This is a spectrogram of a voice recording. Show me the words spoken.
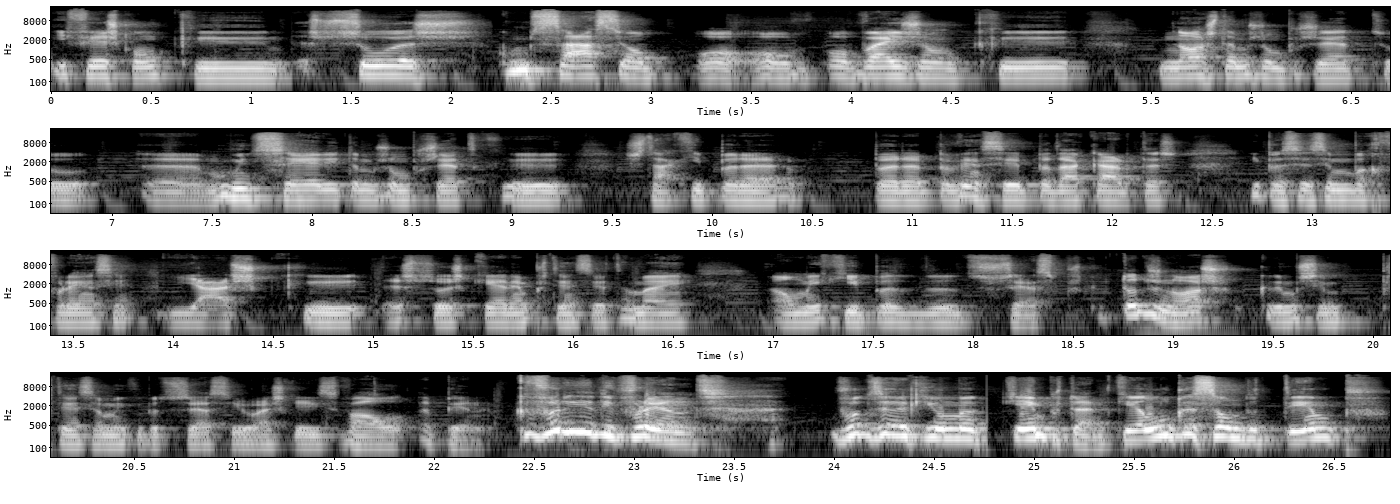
e fez com que as pessoas começassem ou, ou, ou vejam que nós estamos num projeto muito sério, estamos num projeto que está aqui para, para, para vencer, para dar cartas e para ser sempre uma referência. E acho que as pessoas querem pertencer também a uma equipa de, de, sucesso, porque todos nós queremos sempre pertencer a uma equipa de sucesso e eu acho que isso vale a pena. Que faria diferente? Vou dizer aqui uma que é importante, que é a alocação de tempo.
